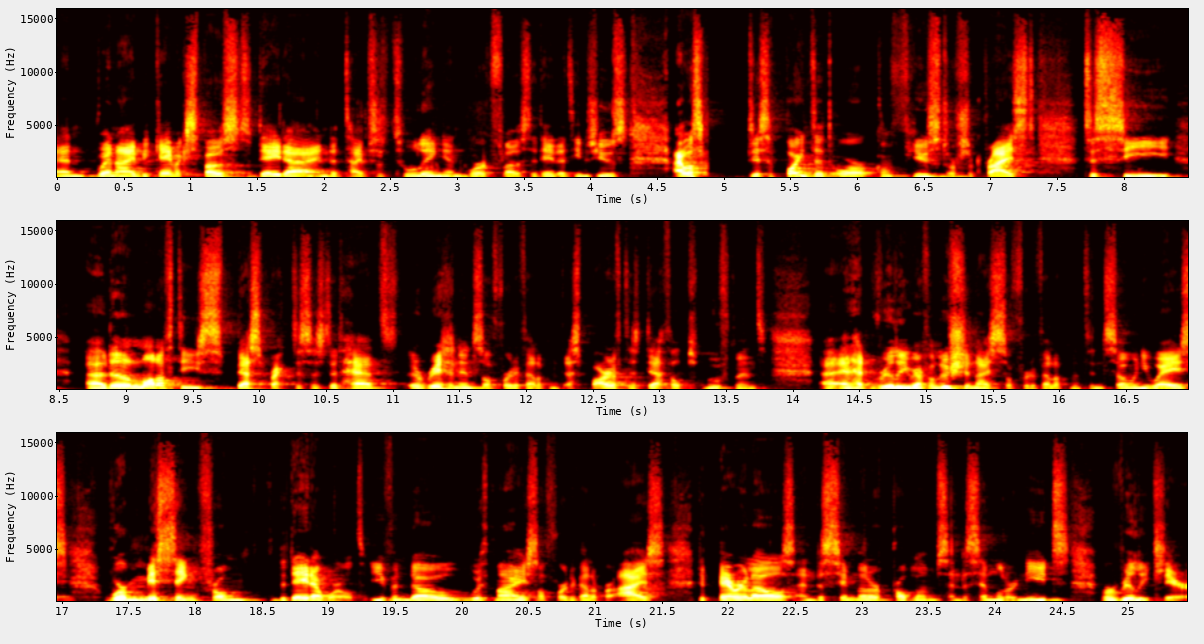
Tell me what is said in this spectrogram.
And when I became exposed to data and the types of tooling and workflows that data teams use, I was disappointed or confused or surprised to see uh, that a lot of these best practices that had arisen in software development as part of this DevOps movement uh, and had really revolutionized software development in so many ways were missing from the data world. Even though, with my software developer eyes, the parallels and the similar problems and the similar needs were really clear.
